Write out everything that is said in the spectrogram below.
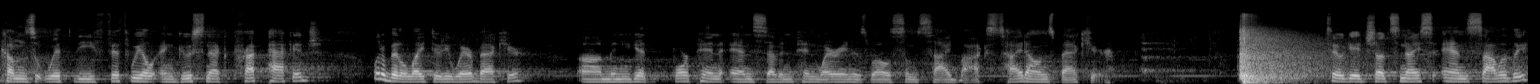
Comes with the fifth wheel and gooseneck prep package. A little bit of light duty wear back here. Um, and you get four pin and seven pin wiring as well as some side box tie downs back here. Tailgate shuts nice and solidly.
